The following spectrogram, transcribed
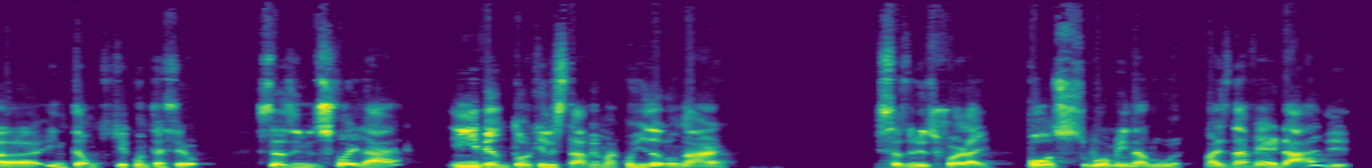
Uh, então, o que, que aconteceu? Os Estados Unidos foi lá e inventou que eles estavam em uma corrida lunar. Os Estados Unidos foi lá e pôs o homem na Lua. Mas, na verdade,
